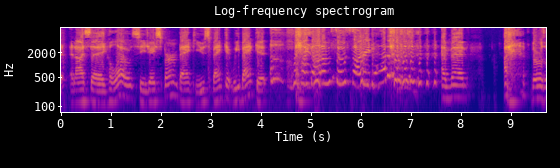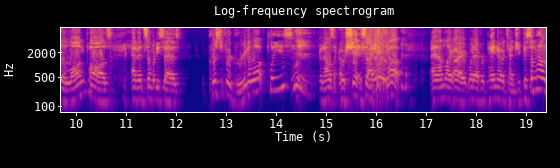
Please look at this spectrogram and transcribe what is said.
it and I say, "Hello, CJ Sperm Bank. You spank it, we bank it." oh my god, I'm so sorry, Dad. And then there was a long pause, and then somebody says, "Christopher Greenawalt, please." And I was like, "Oh shit!" So I hang up, and I'm like, "All right, whatever. Pay no attention," because somehow.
